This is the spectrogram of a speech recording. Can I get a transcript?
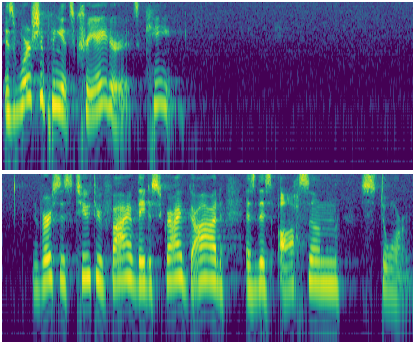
is worshiping its creator, its king. In verses 2 through 5, they describe God as this awesome storm.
